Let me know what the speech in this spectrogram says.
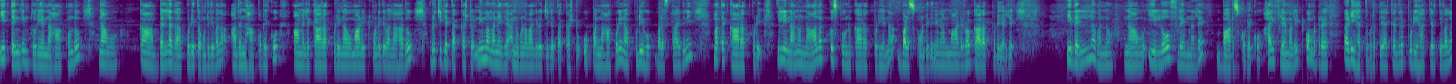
ಈ ತೆಂಗಿನ ತುರಿಯನ್ನು ಹಾಕ್ಕೊಂಡು ನಾವು ಕಾ ಬೆಲ್ಲದ ಪುಡಿ ತೊಗೊಂಡಿದ್ದೀವಲ್ಲ, ಅದನ್ನು ಹಾಕ್ಕೋಬೇಕು. ಆಮೇಲೆ ಖಾರದ ಪುಡಿ ನಾವು ಮಾಡಿಟ್ಕೊಂಡಿದ್ದೀವಲ್ಲ, ಅದು ರುಚಿಗೆ ತಕ್ಕಷ್ಟು, ನಿಮ್ಮ ಮನೆಗೆ ಅನುಗುಣವಾಗಿ ರುಚಿಗೆ ತಕ್ಕಷ್ಟು ಉಪ್ಪನ್ನು ಹಾಕ್ಕೊಳ್ಳಿ. ನಾವು ಪುಡಿ ಉಪ್ಪು ಬಳಸ್ತಾ ಇದ್ದೀನಿ. ಮತ್ತು ಖಾರದ ಪುಡಿ. ಇಲ್ಲಿ ನಾನು ನಾಲ್ಕು ಸ್ಪೂನ್ ಖಾರದ ಪುಡಿಯನ್ನು ಬಳಸ್ಕೊಂಡಿದ್ದೀನಿ. ನಾನು ಮಾಡಿರೋ ಖಾರದ ಪುಡಿಯಲ್ಲಿ. ಇದೆಲ್ಲವನ್ನು ನಾವು ಈ ಲೋ ಫ್ಲೇಮ್ನಲ್ಲೇ ಬಾಡಿಸ್ಕೋಬೇಕು. ಹೈ ಫ್ಲೇಮಲ್ಲಿ ಇಟ್ಕೊಂಬಿಟ್ರೆ ಅಡಿ ಹತ್ತಿಬಿಡುತ್ತೆ ಯಾಕೆಂದರೆ ಪುಡಿ ಹಾಕಿರ್ತೀವಲ್ಲ,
